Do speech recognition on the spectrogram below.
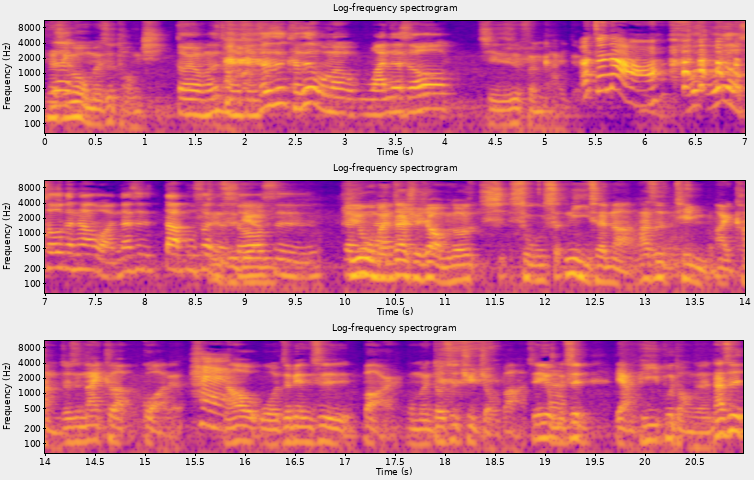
那是因为我们是同期，对，我们是同期，但是可是我们玩的时候，其实是分开的。啊，真的啊、我我有时候跟他玩，但是大部分的时候是其实我们在学校，我们都俗称昵称啦，他是 Team Icon，就是 Night Club 挂的。嘿，然后我这边是 Bar，我们都是去酒吧，所以我们是两批不同的人。但是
